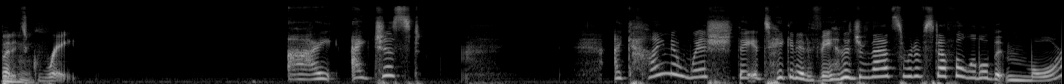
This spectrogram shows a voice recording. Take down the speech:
but it's great. I I just I kind of wish they had taken advantage of that sort of stuff a little bit more.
